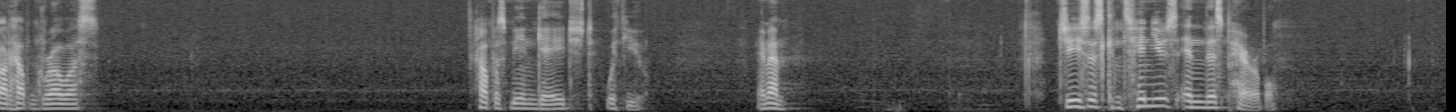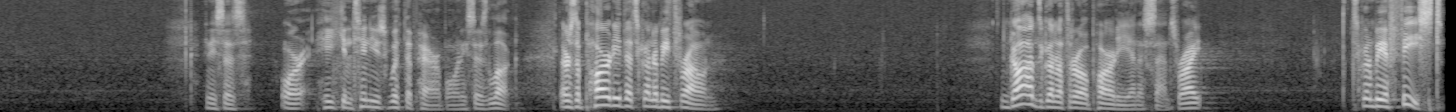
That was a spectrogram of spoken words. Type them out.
God, help grow us. Help us be engaged with you. Amen. Jesus continues in this parable. And he says, or he continues with the parable, and he says, Look, there's a party that's going to be thrown. God's going to throw a party in a sense, right? It's going to be a feast.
